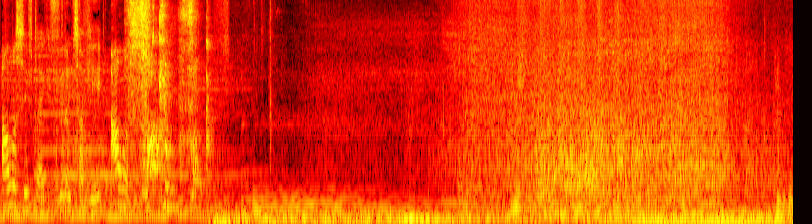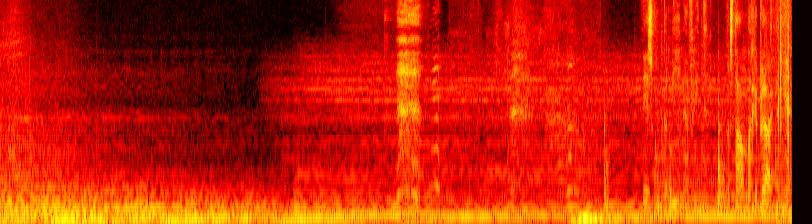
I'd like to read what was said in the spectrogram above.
Alles heeft hij gefilmd, Xavier. Alles. Komt er niet in, vriend. Verstaan? Dat gebruikt hij niet, hè?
